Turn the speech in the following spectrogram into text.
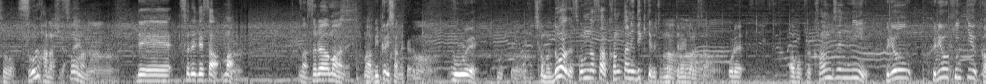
そう。すごい話だね。そうなのん。でそれでさまあ、うんまあそれはまあねまあびっくりしたんだけど、うん。うえと思って、しかもドアがそんなさ簡単にできてると思ってないからさ、俺あ僕これ完全に不良不良品っていうか、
